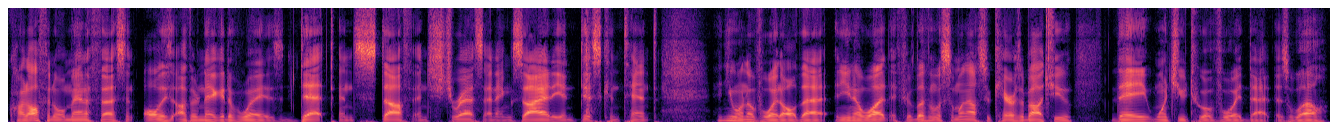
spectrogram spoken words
quite often it will manifest in all these other negative ways debt and stuff and stress and anxiety and discontent. And you want to avoid all that. And you know what? If you're living with someone else who cares about you, they want you to avoid that as well.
